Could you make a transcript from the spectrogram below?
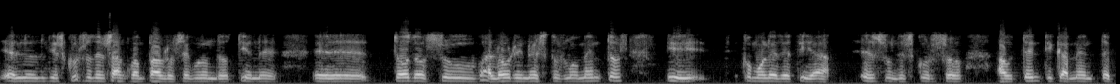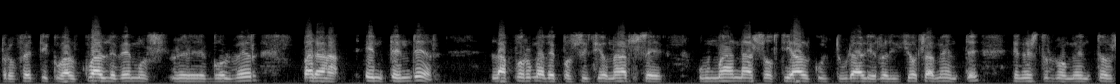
El discurso de San Juan Pablo II tiene eh, todo su valor en estos momentos y, como le decía, es un discurso auténticamente profético al cual debemos eh, volver para entender la forma de posicionarse humana, social, cultural y religiosamente en estos momentos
